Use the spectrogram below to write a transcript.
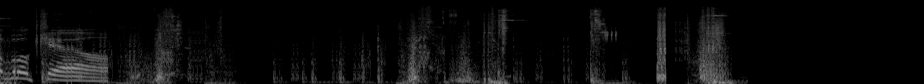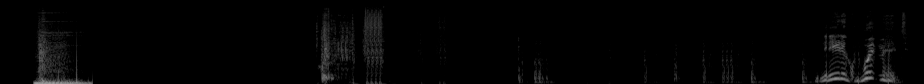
Double kill. Need equipment.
